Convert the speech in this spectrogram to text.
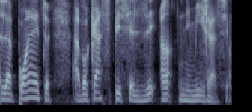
Lapointe, avocat spécialisé en immigration.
